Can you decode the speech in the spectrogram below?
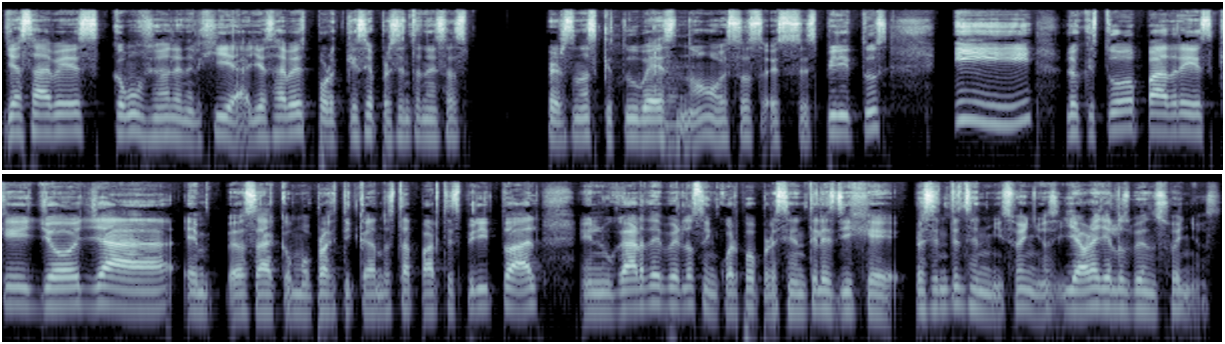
ya sabes cómo funciona la energía, ya sabes por qué se presentan esas personas que tú ves. ¿no? Esos, esos espíritus. Y lo que estuvo padre es que yo ya, em- o sea, como practicando esta parte espiritual, en lugar de verlos en cuerpo presente, les dije, preséntense en mis sueños. Y ahora ya los veo en sueños.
